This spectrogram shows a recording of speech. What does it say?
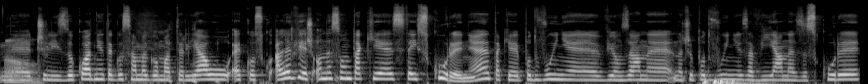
e, O. czyli z dokładnie tego samego materiału, ekoskóry, ale wiesz, one są takie z tej skóry, nie? Takie podwójnie wiązane, znaczy podwójnie zawijane ze skóry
